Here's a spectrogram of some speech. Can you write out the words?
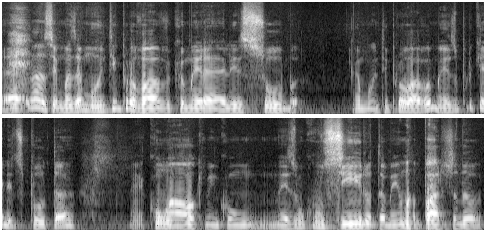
é, não, assim, mas é muito improvável que o Meirelles suba. É muito improvável mesmo, porque ele disputa é, com Alckmin, com, mesmo com Ciro também, uma parte do,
